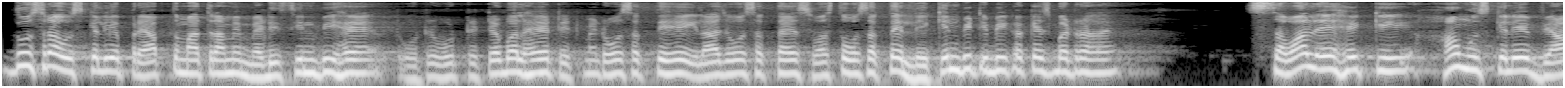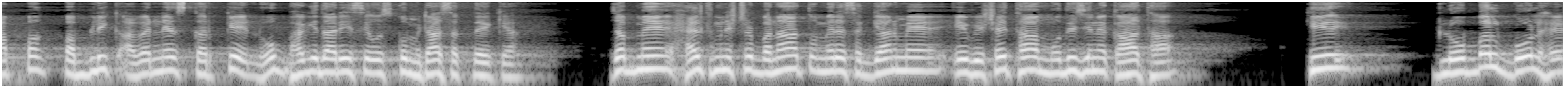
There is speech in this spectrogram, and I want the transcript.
दूसरा, उसके लिए पर्याप्त मात्रा में मेडिसिन भी है। वो ट्रीटेबल है, ट्रीटमेंट हो सकती है, इलाज हो सकता है, स्वस्थ हो सकते हैं, लेकिन भी टीबी का केस बढ़ रहा है। सवाल यह है कि हम उसके लिए व्यापक पब्लिक अवेयरनेस करके लोक भागीदारी से उसको मिटा सकते हैं क्या? जब मैं हेल्थ मिनिस्टर बना तो मेरे संज्ञान में ये विषय था, मोदी जी ने कहा था कि ग्लोबल गोल है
